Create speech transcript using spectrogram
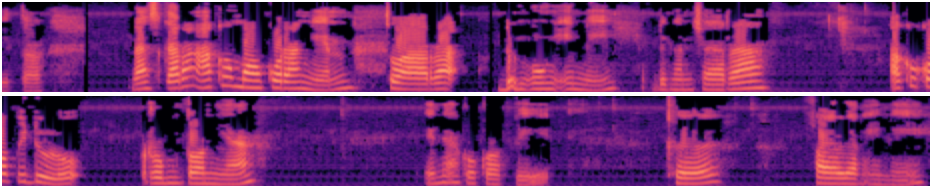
gitu. Nah, sekarang aku mau kurangin suara dengung ini dengan cara aku copy dulu room tone-nya. Ini aku copy ke file yang ini.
